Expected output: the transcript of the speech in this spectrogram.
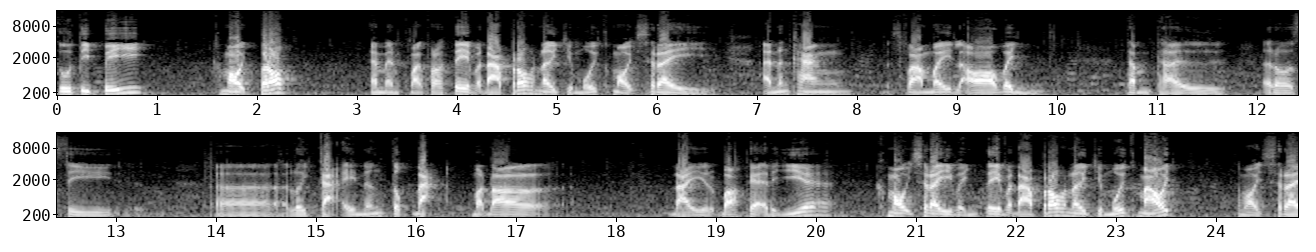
គូទី2ខ្មោចប្រុសអមែនខ្មោចប្រុសទេវតាប្រុសនៅជាមួយខ្មោចស្រីអានឹងខាងស្វាមីល្អវិញតាមត្រូវរស់ស៊ីអឺលុយកាក់អីហ្នឹងទុកដាក់មកដល់ដៃរបស់ភរិយាខ្មោចស្រីវិញទេវតាប្រុសនៅជាមួយខ្មោចខ្មោចស្រី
